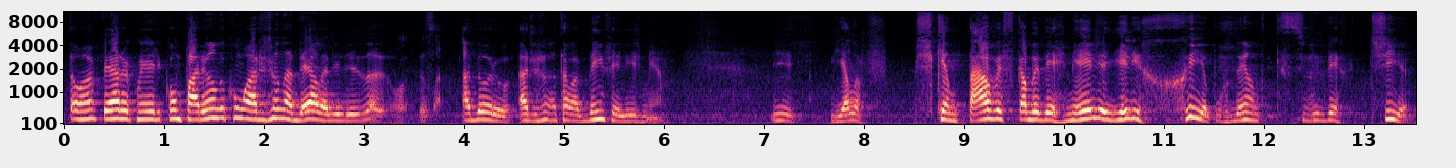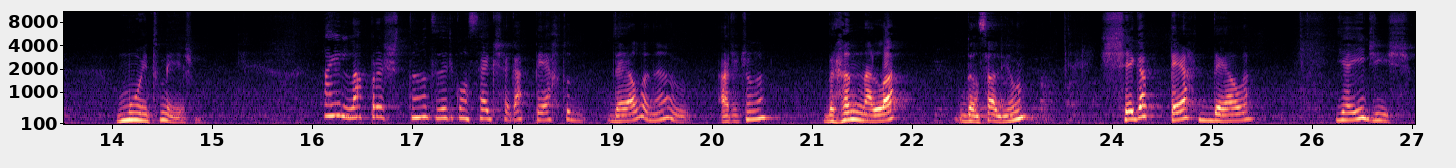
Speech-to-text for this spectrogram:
Então, uma fera com ele, comparando com o Arjuna dela, ele diz, adorou. A Arjuna estava bem feliz mesmo. E, e ela esquentava e ficava vermelha e ele ria por dentro, que se divertia muito mesmo. Aí lá para as tantas ele consegue chegar perto dela, né? O Arjuna, Brahmanala, dançarino, chega perto dela e aí diz:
